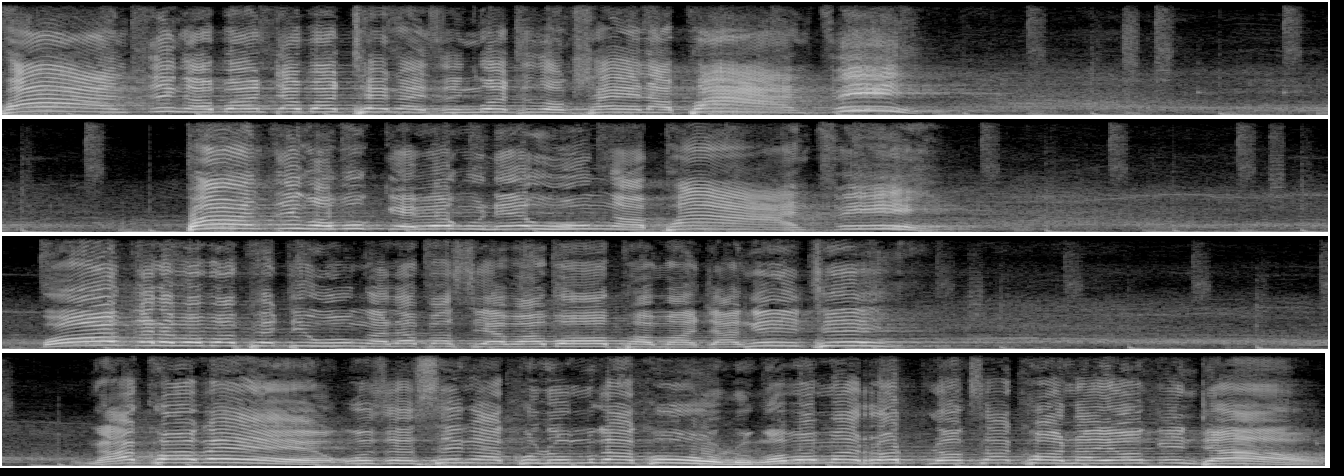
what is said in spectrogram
Phansi ngabantu abathenga izincwadi zokushayela phansi. Phansi ngoba ugebengu nehunga phansi. Bonke laba baphethe ihunga lapha siyababopha manje. Angithi ngakho-ke ukuze singakhulumi kakhulu ngoba ama-roadblocks akhona yonke indawo.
